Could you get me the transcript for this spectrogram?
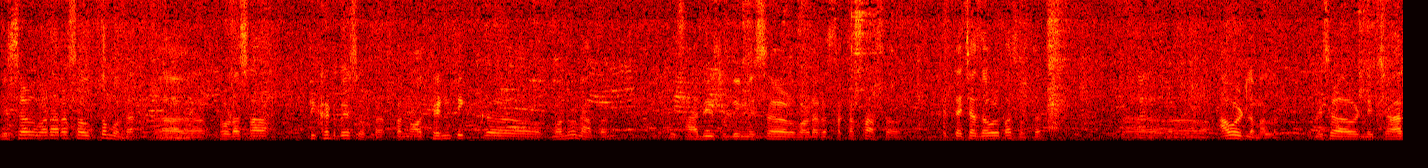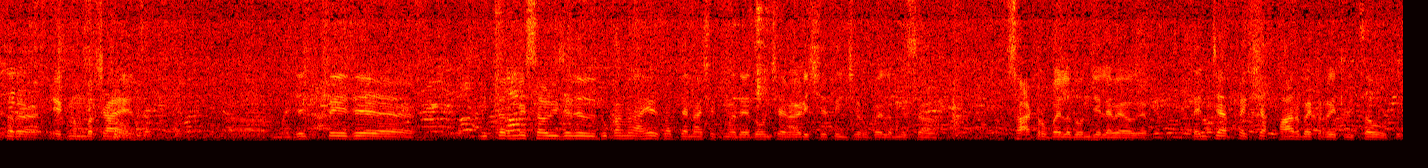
मिसळ वडा रसा उत्तम होता. थोडासा तिखट बेस होता पण ऑथेंटिक म्हणून आपण साधी सुधी मिसळ वडा रस्सा कसा असावा त्याच्या जवळपास होतं. आवडलं मला. मिसळ आवडली. चहा तर एक नंबर चहा यायचा म्हणजे ते जे इतर मिसळीचे जे दुकानं आहे सध्या नाशिकमध्ये दोनशे आणि अडीचशे तीनशे रुपयाला मिसळ साठ रुपयाला दोन जिलेब्या वगैरे त्यांच्यापेक्षा फार बेटर इथली चव होती.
